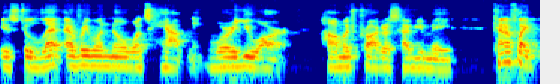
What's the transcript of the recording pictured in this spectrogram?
is to let everyone know what's happening, where you are, how much progress have you made. Kind of like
